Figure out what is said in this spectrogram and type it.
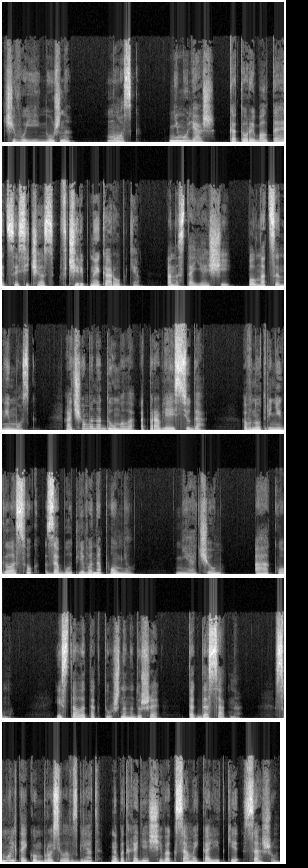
Чего ей нужно? Мозг. Не муляж, который болтается сейчас в черепной коробке, а настоящий полноценный мозг. О чем она думала, отправляясь сюда? Внутренний голосок заботливо напомнил. Ни о чем, а о ком. И стало так тошно на душе, так досадно. Смоль тайком бросила взгляд на подходящего к самой калитке Сашу.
